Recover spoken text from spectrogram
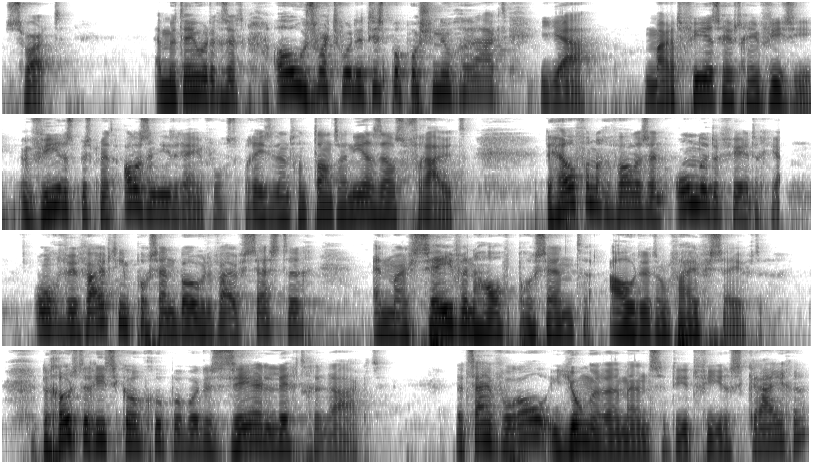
zwart. En meteen wordt er gezegd: Oh, zwart worden disproportioneel geraakt. Ja, maar het virus heeft geen visie. Een virus besmet alles en iedereen, volgens de president van Tanzania zelfs fruit. De helft van de gevallen zijn onder de 40 jaar. Ongeveer 15% boven de 65 en maar 7,5% ouder dan 75. De grootste risicogroepen worden zeer licht geraakt. Het zijn vooral jongere mensen die het virus krijgen,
